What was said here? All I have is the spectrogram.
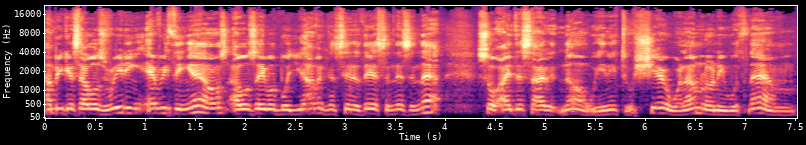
And because I was reading everything else, I was able, but you haven't considered this and this and that. So I decided, no, we need to share what I'm learning with them.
